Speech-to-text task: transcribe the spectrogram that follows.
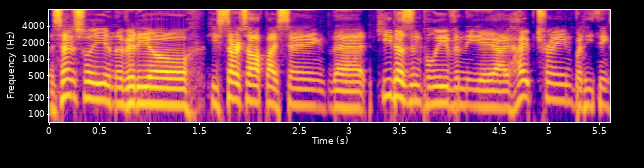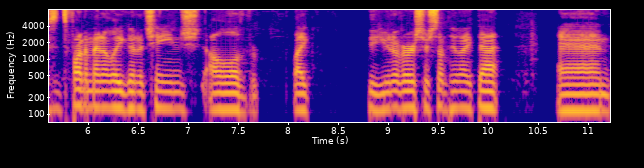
essentially in the video he starts off by saying that he doesn't believe in the AI hype train, but he thinks it's fundamentally going to change all of like the universe or something like that, and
